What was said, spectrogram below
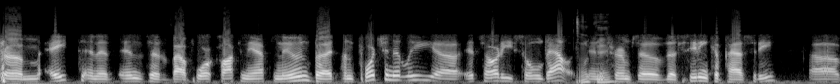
from eight and it ends at about four o'clock in the afternoon. But unfortunately, uh, it's already sold out Okay. in terms of the seating capacity. Uh,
